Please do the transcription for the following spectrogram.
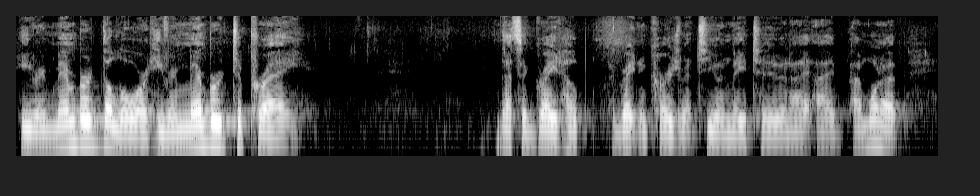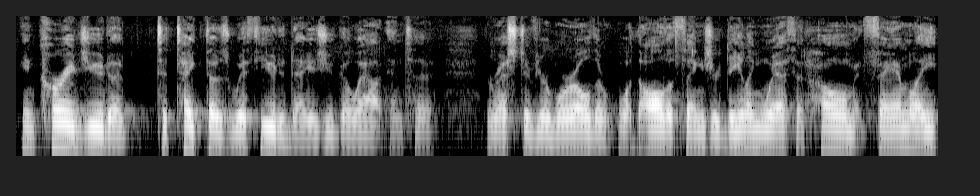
he remembered the Lord, he remembered to pray. That's a great hope, a great encouragement to you and me, too. And I, I, I want to encourage you to to take those with you today as you go out into the rest of your world, the, all the things you're dealing with at home, at family.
